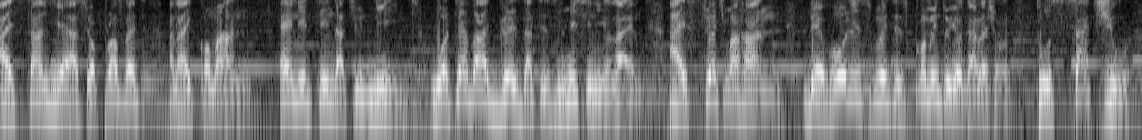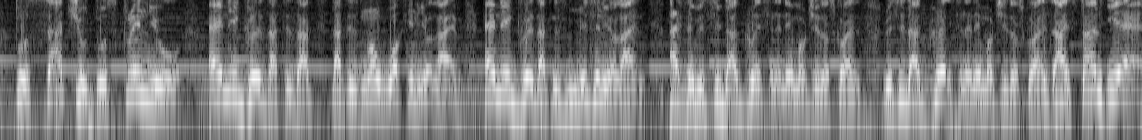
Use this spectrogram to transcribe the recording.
I stand here as your prophet and I command anything that you need, whatever grace that is missing in your life, I stretch my hand. The Holy Spirit is coming to your direction to search you, to search you, to screen you. Any grace that is that that is not working in your life, any grace that is missing in your life, I say receive that grace in the name of Jesus Christ. Receive that grace in the name of Jesus Christ. I stand here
